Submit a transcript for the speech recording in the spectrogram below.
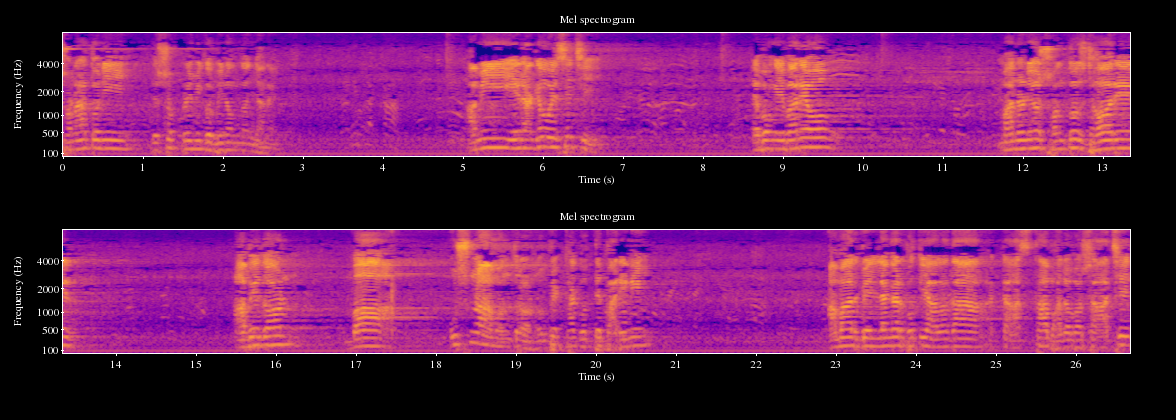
সনাতনী দেশপ্রেমিক অভিনন্দন জানাই। আমি এর আগেও এসেছি এবং এবারেও মাননীয় সন্তোষ ঝাওয়ারের আবেদন বা উষ্ণ আমন্ত্রণ উপেক্ষা করতে পারিনি। আমার বেলডাঙ্গার প্রতি আলাদা একটা আস্থা, ভালোবাসা আছে।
